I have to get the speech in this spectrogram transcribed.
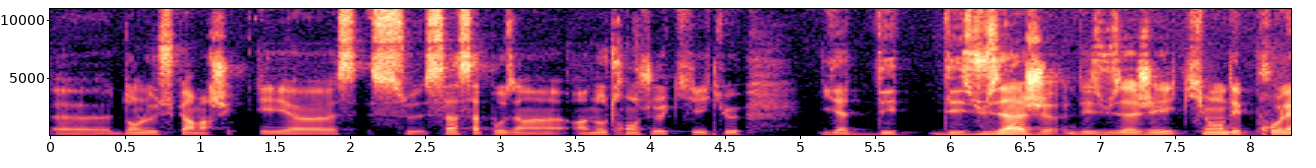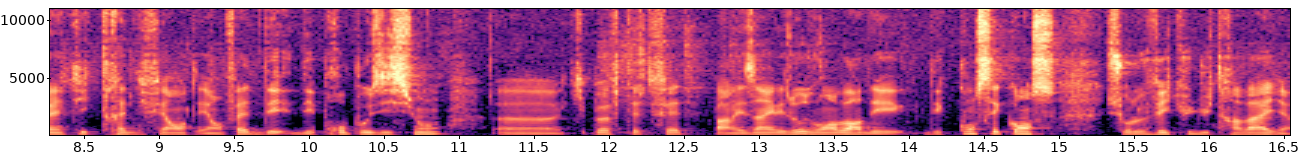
dans le supermarché. Et euh, ça, ça pose un, autre enjeu qui est que il y a des, usages, des usagers qui ont des problématiques très différentes. Et en fait, des, propositions qui peuvent être faites par les uns et les autres vont avoir des conséquences sur le vécu du travail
